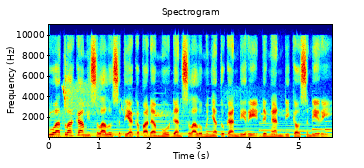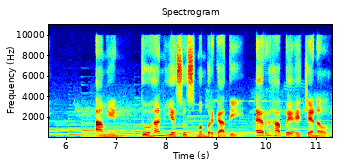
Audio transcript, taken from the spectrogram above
Buatlah kami selalu setia kepadamu dan selalu menyatukan diri dengan dikau sendiri. Amin. Tuhan Yesus memberkati. RHPE Channel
